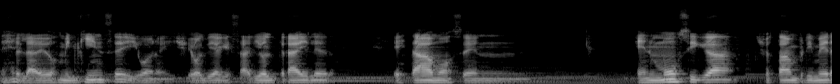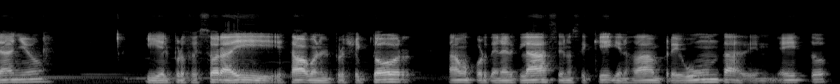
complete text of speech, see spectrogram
la de 2015, y bueno, y llegó el día que salió el tráiler, estábamos en, en música, yo estaba en primer año, y el profesor ahí estaba con el proyector, estábamos por tener clase, no sé qué, que nos daban preguntas de esto,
